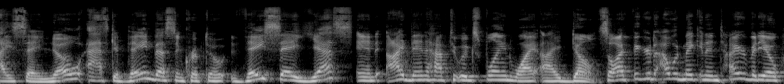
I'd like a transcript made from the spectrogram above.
I say no, ask if they invest in crypto. They say yes, and I then have to explain why I don't. So I figured I would make an entire video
